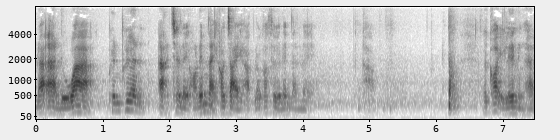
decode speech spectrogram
และอ่านดูว่าเพื่อนๆอ่านเฉลยของเล่มไหนเข้าใจครับ แล้วก็ซื้อเล่มนั้นเลย แล้วก็อีกเรื่องหนึ่งฮะ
